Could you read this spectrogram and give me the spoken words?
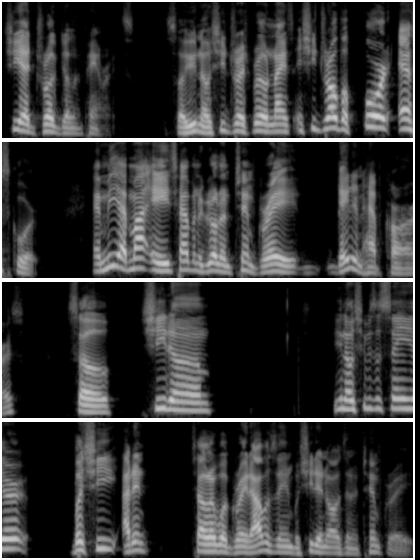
she had drug dealing parents. So, you know, she dressed real nice and she drove a Ford Escort. And me at my age, having a girl in 10th grade, they didn't have cars. So she'd um, you know, she was a senior, but she I didn't tell her what grade I was in, but she didn't know I was in the 10th grade.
